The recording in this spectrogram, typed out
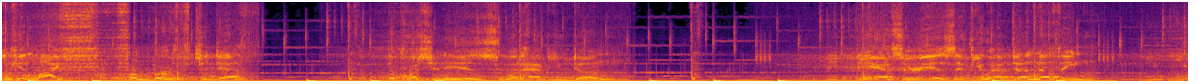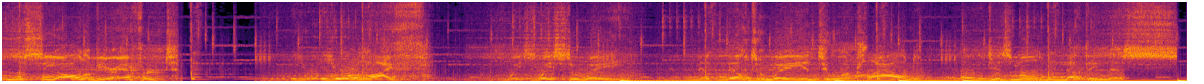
look at life from birth to death, the question is, what happens? Answer is, if you have done nothing, you, will see all of your effort, your life, waste, waste away, melt away into a cloud of dismal nothingness.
